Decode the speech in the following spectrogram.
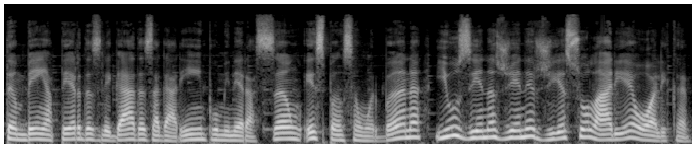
Também há perdas ligadas a garimpo, mineração, expansão urbana e usinas de energia solar e eólica.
